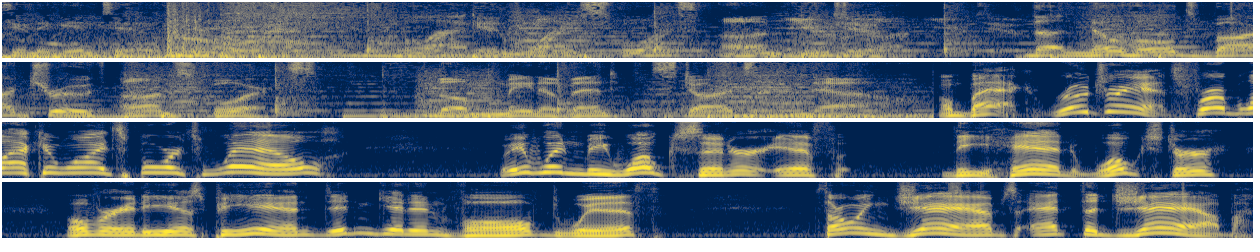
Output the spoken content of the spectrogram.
tuning into Black and White Sports on YouTube. The no holds barred truth on sports. The main event starts now. I'm back. Rodrance for Black and White Sports. Well, it wouldn't be Woke Center if the head wokester over at ESPN didn't get involved with throwing jabs at the jab.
